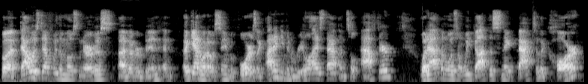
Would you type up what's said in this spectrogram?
But that was definitely the most nervous I've ever been. And again, what I was saying before is like I didn't even realize that until after. What happened was when we got the snake back to the car,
